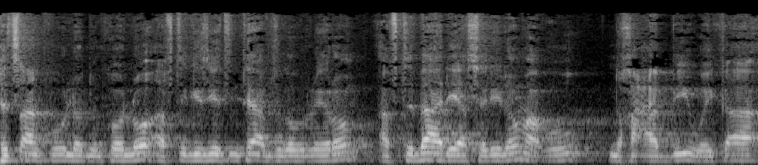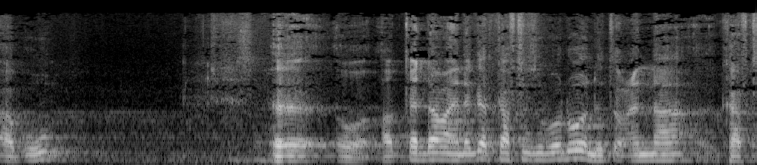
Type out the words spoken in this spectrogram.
ህፃን ክውለድ እንከሎ ኣብቲ ግዜ እንታይ ኣብ ዝገብሩ ነይሮም ኣብቲ ባድያ ሰዲዶም ኣብኡ ንክዓቢ ወይ ከዓ ኣብኡ ኣብ ቀዳማይ ነገር ካብቲ ዝበልዎ ንጥዕና ካብቲ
